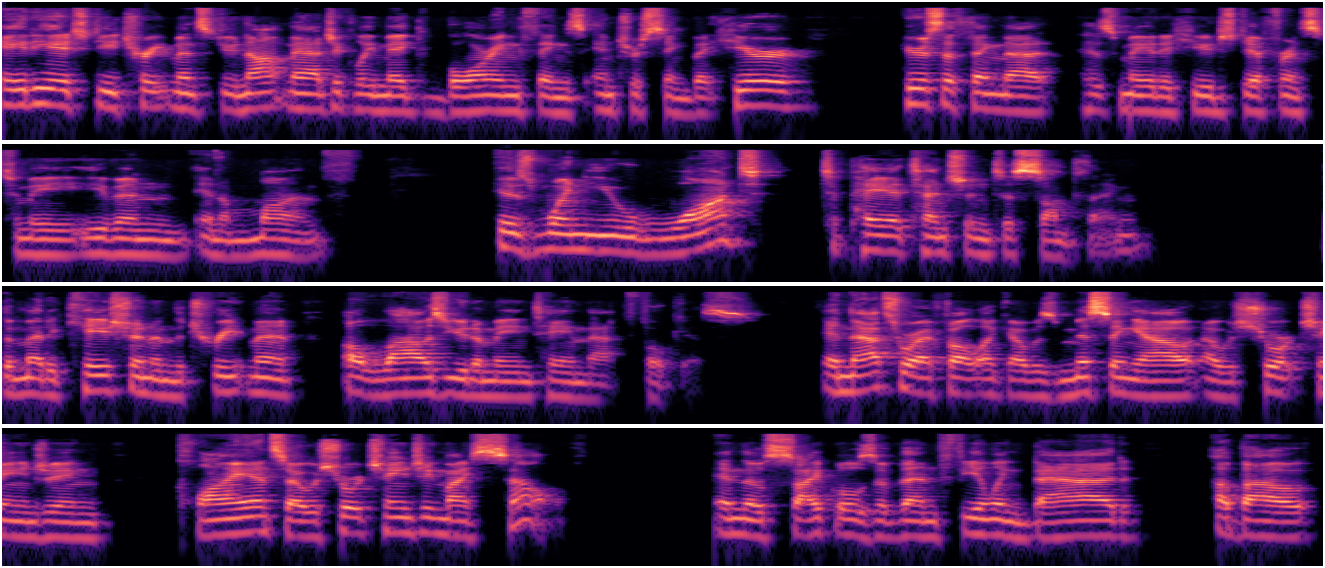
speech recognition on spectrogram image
ADHD treatments do not magically make boring things interesting, but here here's the thing that has made a huge difference to me even in a month is when you want to pay attention to something, the medication and the treatment allows you to maintain that focus. And that's where I felt like I was missing out. I was shortchanging clients. I was shortchanging myself and those cycles of then feeling bad about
